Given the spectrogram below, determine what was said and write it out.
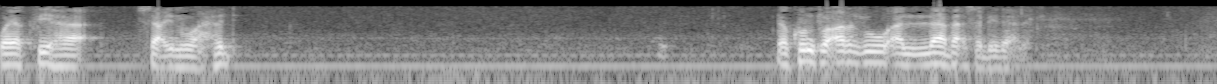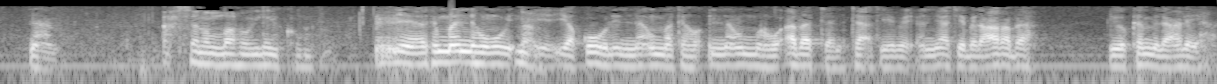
ويكفيها سعي واحد. لكنت أرجو أن لا بأس بذلك. نعم. أحسن الله إليكم. ثم إنه نعم. يقول إن أمته إن أمه أبت أن تأتي أن يأتي بالعربة ليكمل عليها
